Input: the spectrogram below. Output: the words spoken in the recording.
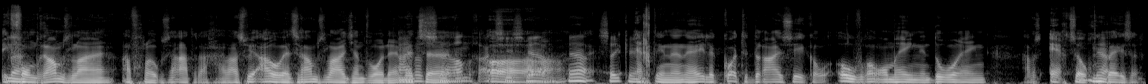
Ik Nou. vond Ramselaar afgelopen zaterdag, hij was weer ouderwets Ramselaartje aan het worden. Hij met zijn- eh, handige acties, ja. Oh, Ja, zeker. Echt in een hele korte draaicirkel, overal omheen en doorheen. Hij was echt zo goed Ja. bezig.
